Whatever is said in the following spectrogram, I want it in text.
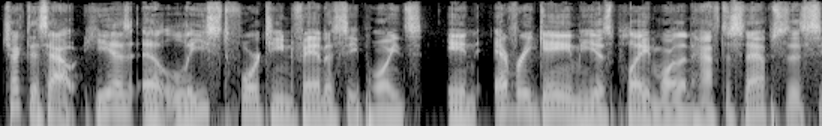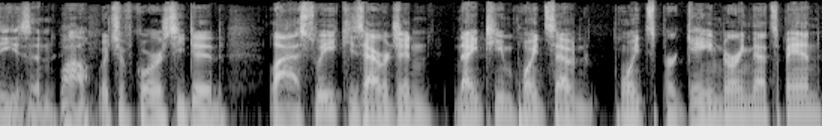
Check this out. He has at least 14 fantasy points in every game he has played more than half the snaps this season. Wow. Which, of course, he did last week. He's averaging 19.7 points per game during that span.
